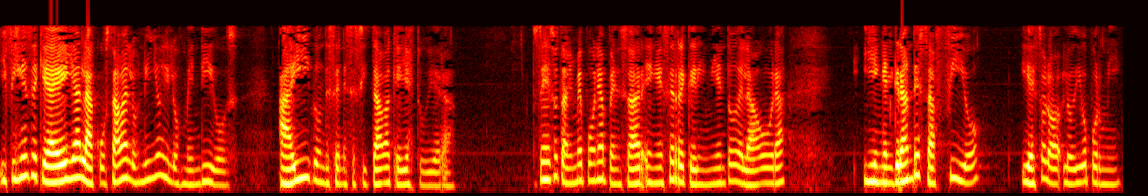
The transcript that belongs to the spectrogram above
Y fíjense que a ella la acosaban los niños y los mendigos, ahí donde se necesitaba que ella estuviera. Entonces eso también me pone a pensar en ese requerimiento de la hora y en el gran desafío, y esto lo, digo por mí,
